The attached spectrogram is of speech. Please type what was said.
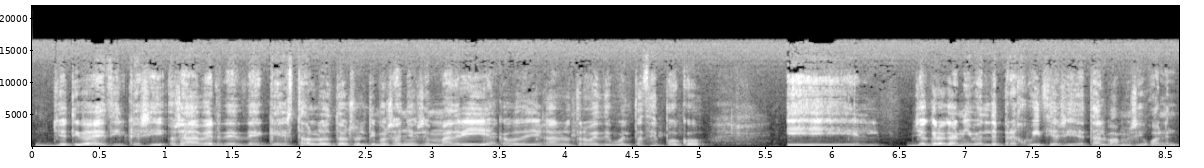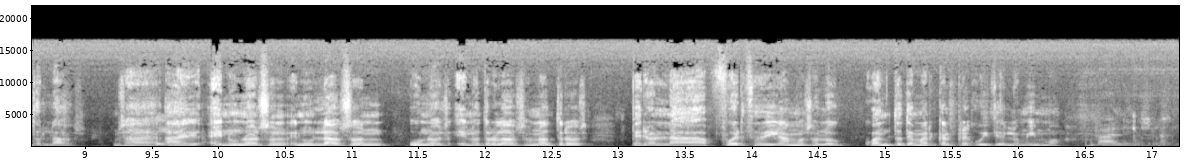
yo te iba a decir que sí. O sea, a ver, desde que he estado los dos últimos años en Madrid y acabo de llegar otra vez de vuelta hace poco, y yo creo que a nivel de prejuicios y de tal vamos igual en todos lados. O sea, en, unos en un lado son unos, en otro lado son otros, pero la fuerza, digamos, o lo, cuánto te marca el prejuicio es lo mismo. Vale, eso sí.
